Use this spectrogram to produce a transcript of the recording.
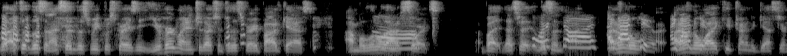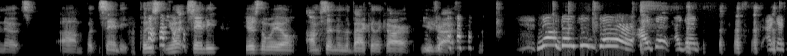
Well, I said, listen, I said this week was crazy. You heard my introduction to this very podcast. I'm a little out of sorts, but that's what. Poor listen, I, Josh. I I, don't got know. you. I, I don't know you. why I keep trying to guess your notes. Um, but Sandy, please, you know what, Sandy? Here's the wheel. I'm sitting in the back of the car. You drive. No, don't you dare. I get, I get, I get,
